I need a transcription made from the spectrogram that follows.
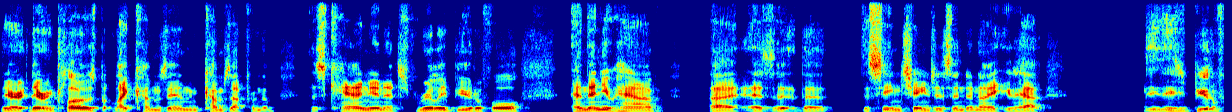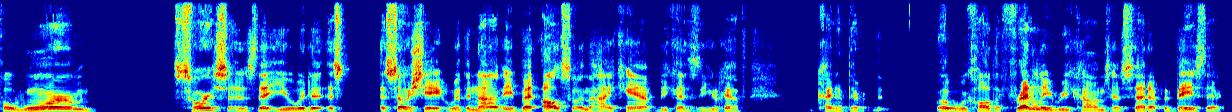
they're they're enclosed, but light comes in and comes up from the this canyon. It's really beautiful. And then you have, uh, as the, the the scene changes into night, you have these beautiful warm sources that you would associate with the Na'vi, but also in the high camp because you have kind of the what we call the friendly recoms have set up a base there.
